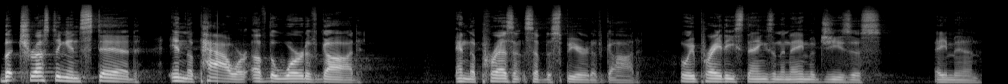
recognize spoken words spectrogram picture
but trusting instead in the power of the Word of God and the presence of the Spirit of God. We pray these things in the name of Jesus. Amen.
